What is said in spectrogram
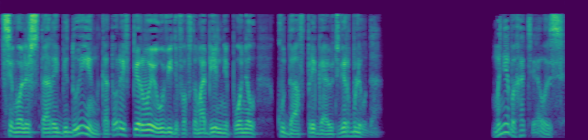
всего лишь старый бедуин, который, впервые увидев автомобиль, не понял, куда впрягают верблюда. Мне бы хотелось,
